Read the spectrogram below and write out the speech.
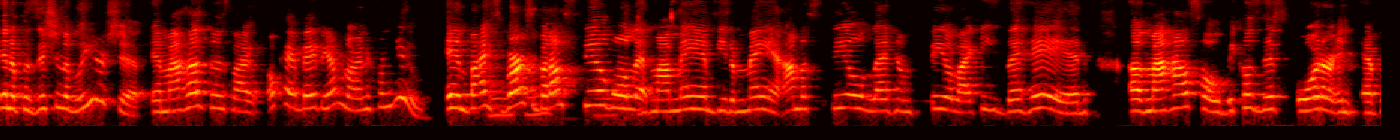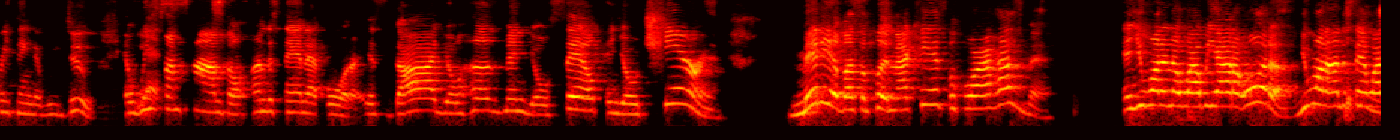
in a position of leadership. And my husband's like, okay, baby, I'm learning from you. And vice versa. Mhm. But I'm still gonna let my man be the man. I'ma still let him feel like he's the head of my household because there's order in everything that we do. And we Yes. sometimes don't understand that order. It's God, your husband, yourself, and your cheering. Many of us are putting our kids before our husband. And you want to know why we out of order. You want to understand why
